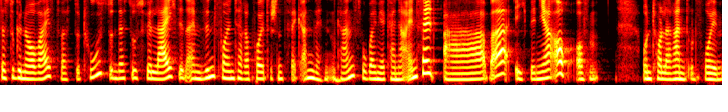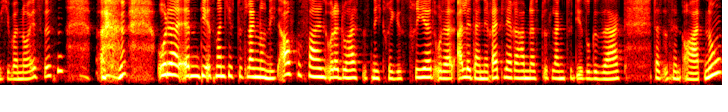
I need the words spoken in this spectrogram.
dass du genau weißt, was du tust und dass du es vielleicht in einem sinnvollen therapeutischen Zweck anwenden kannst, wobei mir keiner einfällt, aber ich bin ja auch offen und tolerant und freue mich über neues Wissen. oder ähm, dir ist manches bislang noch nicht aufgefallen oder du hast es nicht registriert oder alle deine Reitlehrer haben das bislang zu dir so gesagt. Das ist in Ordnung.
